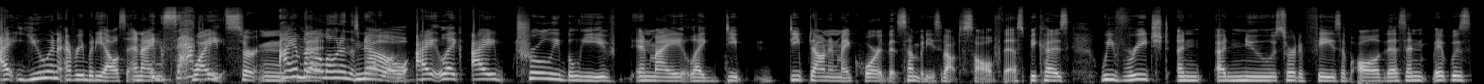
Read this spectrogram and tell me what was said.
I, you and everybody else, and I'm Exactly. quite certain. I am not that- alone in this no, problem. I like. I truly believe in my like deep, deep down in my core that somebody's about to solve this because we've reached a, a new sort of phase of all of this, and it was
